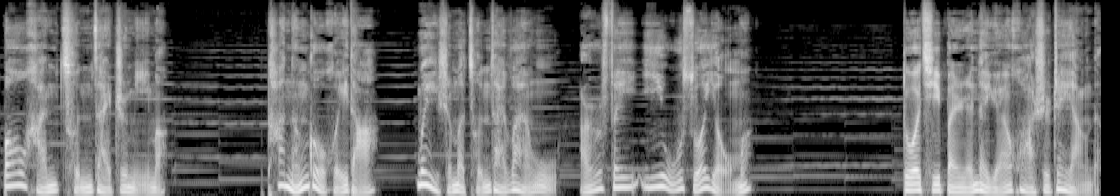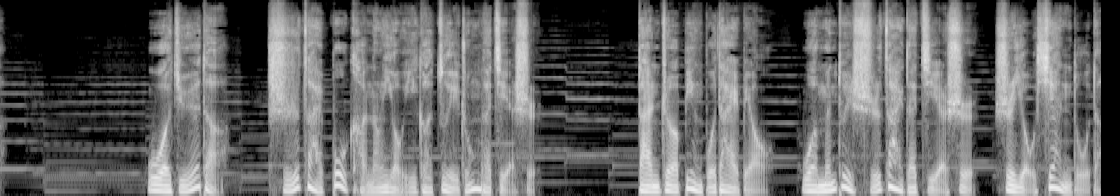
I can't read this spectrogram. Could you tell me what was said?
包含存在之谜吗？他能够回答为什么存在万物而非一无所有吗？多奇本人的原话是这样的：“我觉得实在不可能有一个最终的解释，但这并不代表我们对实在的解释是有限度的。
